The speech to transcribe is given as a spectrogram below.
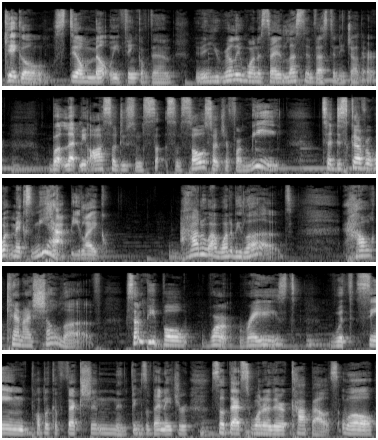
giggle, still melt when you think of them, then you really want to say, let's invest in each other. But let me also do some some soul searching for me to discover what makes me happy. Like, how do I want to be loved? How can I show love? Some people weren't raised with seeing public affection and things of that nature, so that's one of their cop outs. Well,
